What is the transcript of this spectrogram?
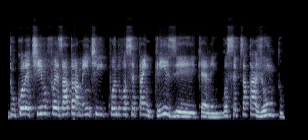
Do coletivo foi exatamente quando você está em crise, Kellen, você precisa estar tá junto.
